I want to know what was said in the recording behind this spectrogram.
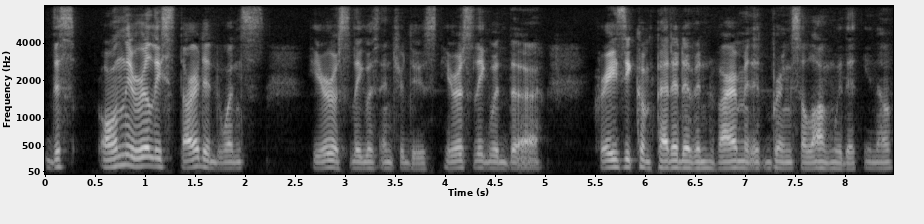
this only really started once Heroes League was introduced. Heroes League with the crazy competitive environment it brings along with it, you know.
